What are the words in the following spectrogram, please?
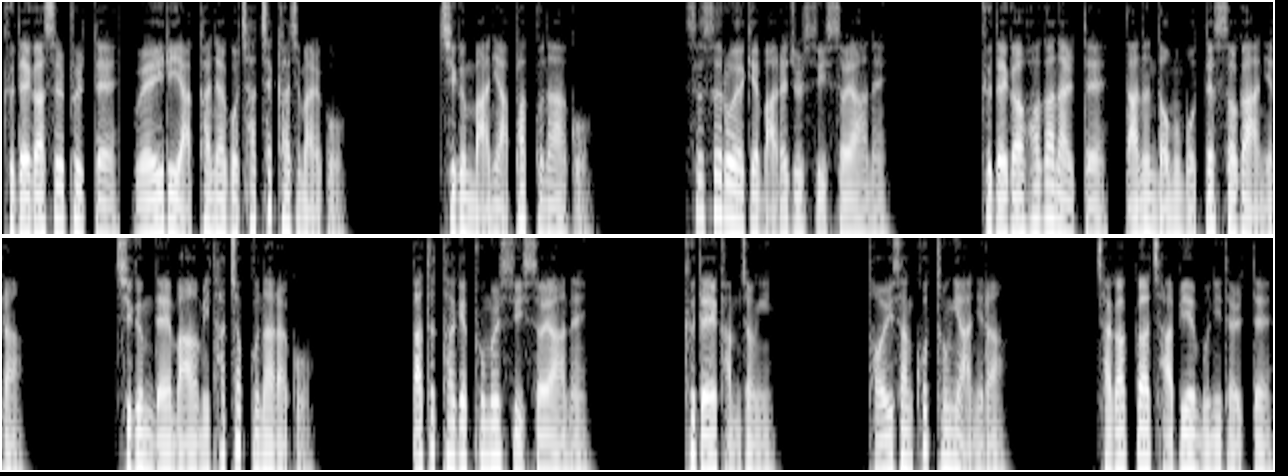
그대가 슬플 때 왜 이리 약하냐고 자책하지 말고 지금 많이 아팠구나 하고 스스로에게 말해줄 수 있어야 하네. 그대가 화가 날 때 나는 너무 못됐어가 아니라 지금 내 마음이 다쳤구나라고 따뜻하게 품을 수 있어야 하네. 그대의 감정이 더 이상 고통이 아니라 자각과 자비의 문이 될 때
